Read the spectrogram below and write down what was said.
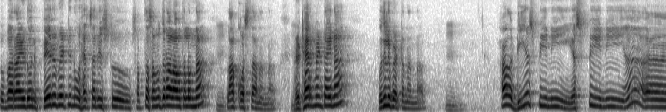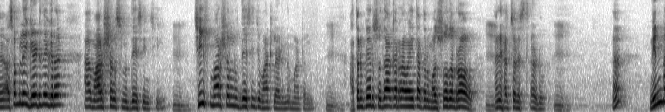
సుబ్బారాయుడు అని పేరు పెట్టి నువ్వు హెచ్చరిస్తూ సప్త సముద్రాల అవతల ఉన్నా లాక్కొస్తానన్నావు. రిటైర్మెంట్ అయినా వదిలిపెట్టనన్నావు. ఉమ్, డిఎస్పీని ఎస్పీని అసెంబ్లీ గేట్ దగ్గర ఆ మార్షల్స్ను ఉద్దేశించి చీఫ్ మార్షల్ని ఉద్దేశించి మాట్లాడిన మాటలు. అతని పేరు సుధాకర్ రావు అయితే అతను మధుసూదన్ రావు అని హెచ్చరిస్తాడు? నిన్న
